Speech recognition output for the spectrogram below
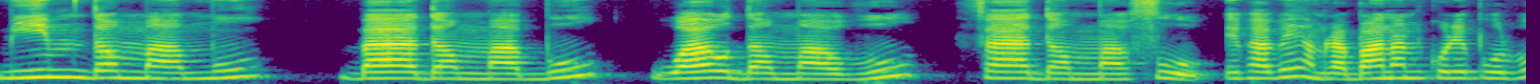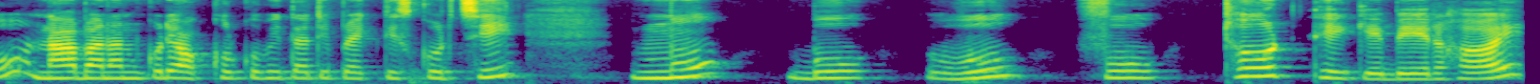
মিম দম্মা মু, বা দম্মা বু, ওয়াও দম্মা ভু, ফা দম্মা ফু এভাবে আমরা বানান করে পড়ব। না বানান করে অক্ষর কবিতাটি প্র্যাকটিস করছি। মু বু ভু ফু, ঠোঁট থেকে বের হয়।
